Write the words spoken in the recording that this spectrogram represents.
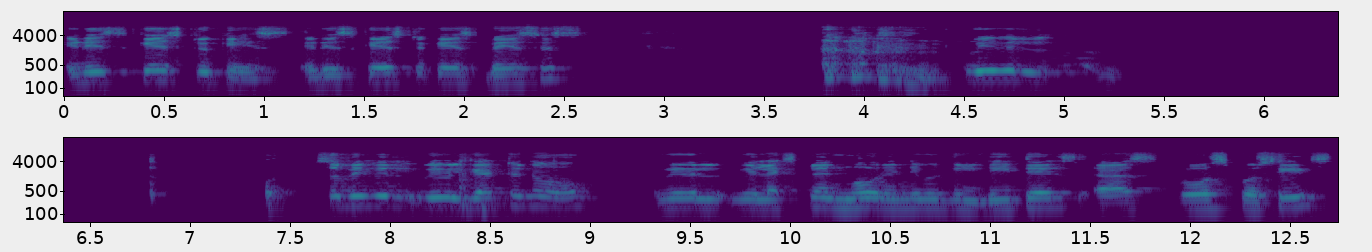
It is case to case. It is case to case basis. we will so we will we will get to know. We will we'll explain more individual details as course proceeds,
